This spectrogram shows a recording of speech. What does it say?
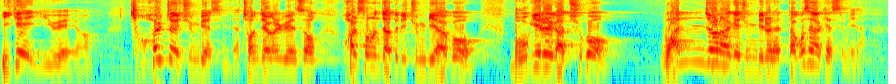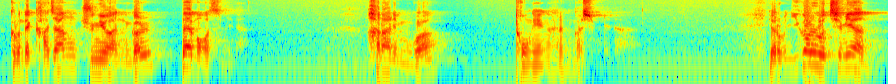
이게 이유예요. 철저히 준비했습니다. 전쟁을 위해서 활 쏘는 자들이 준비하고 무기를 갖추고 완전하게 준비를 했다고 생각했습니다. 그런데 가장 중요한 걸 빼먹었습니다. 하나님과 동행하는 것입니다. 여러분 이걸 놓치면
